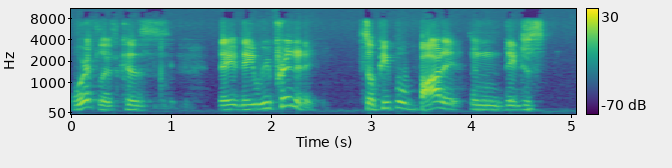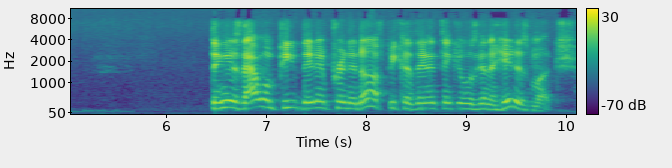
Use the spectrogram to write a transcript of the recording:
worthless because they they reprinted it, so people bought it and they just. Thing is, that one people they didn't print enough because they didn't think it was gonna hit as much.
